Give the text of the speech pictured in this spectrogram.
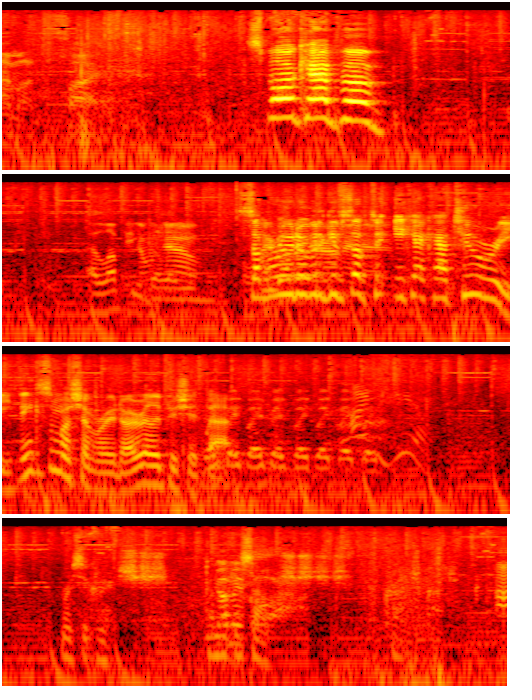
I'm on fire. Spawn camp him. I love you, don't ability. would give stuff to Ikakaturi. Thank you so much, Sabarudo. I really appreciate Wait, that. wait, wait, wait, wait, wait, wait, wait. Mercy, come here. Shh, shh. Don't Coming. make a sound. Shh, shh, shh. Crouch, crouch. I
